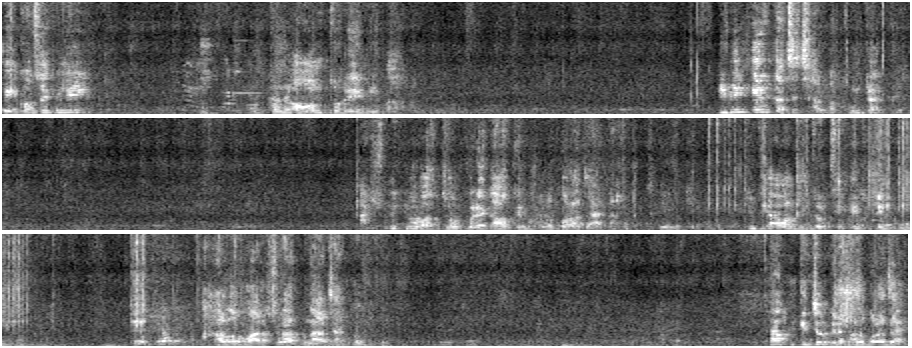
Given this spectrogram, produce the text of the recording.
এই কথাগুলি আমরা অন্তরে নিবা বিবেকের কাছে ছাড়বা কোনটা আসলে কেউ জোর করে কাউকে ভালো করা যায় না। যদি আমার ভিতর থেকে ভালো হওয়ার স্বাদ না কাউকে কি জোর করে ভালো করা যায়?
